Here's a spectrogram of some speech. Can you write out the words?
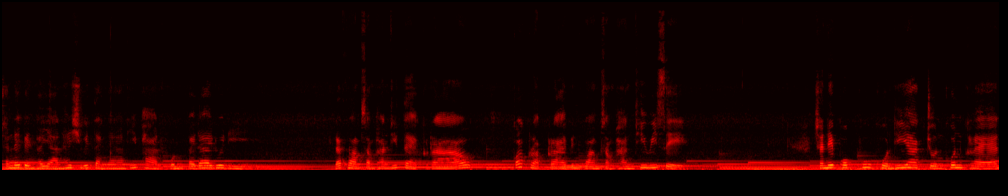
ฉันได้เป็นพยานให้ชีวิตแต่งงานที่ผ่านพ้นไปได้ด้วยดี และความสัมพันธ์ที่แตกร้าว ก็กลับกลายเป็นความสัมพันธ์ที่วิเศษ ฉันได้พบผู้คนที่ยากจนข้นแคลน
